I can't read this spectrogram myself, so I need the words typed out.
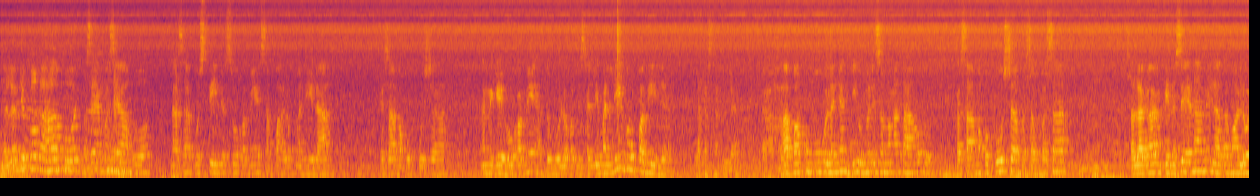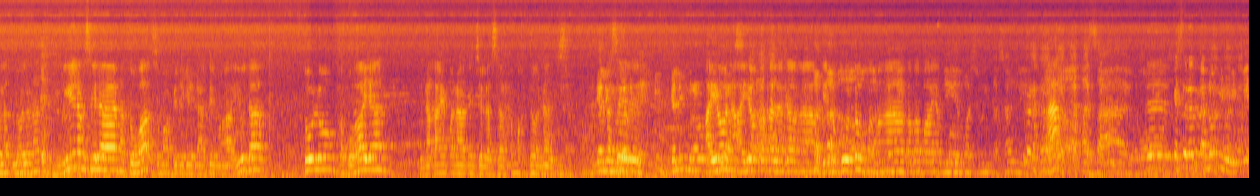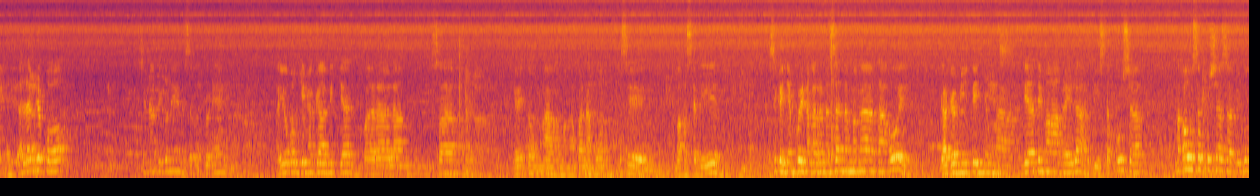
alam niyo po kahapon, masayang-masaya ako. Nasa Bustillos ho kami, sa Palok, Manila. Kasama ko po siya. Namigay ho kami at tumulong kami sa 5,000 pamilya. Lakas ng ulan. Habang umuulan yan, di umalis ang mga tao. Kasama ko po siya, basang-basa. Talaga ang pinasaya namin, lahat ng mga lola at lola natin. Hindi lang sila natuwa sa mga binigay natin, mga ayuda, tulong, kabuhayan. Pinakain pa natin sila sa McDonald's. Galing Kasi. Galing mo raw. ayaw na ayaw ko talagang uh, ginugutom ang mga kababayan Hindi mo. mas may kasal eh. Ha? Kasal. Eh, Kasi ang tanong eh. alam niyo po, sinabi ko na yan, nasagot ko na yan. Ayokong ginagamit yan para lang sa ganitong ah, mga panahon. Kasi baka sabihin. Kasi ganyan po yung nakaranasan ng mga tao eh. Gagamitin yung, ah, hindi natin makakaila. Artista po siya. Nakausap ko siya, sabi ko,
